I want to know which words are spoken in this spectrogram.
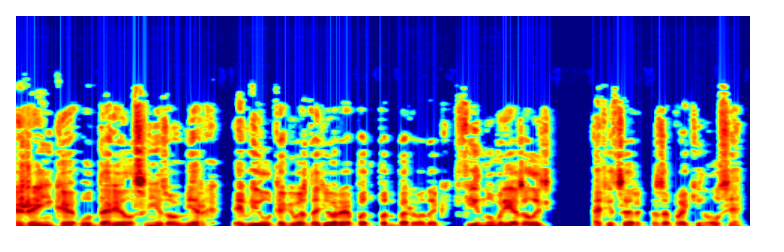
Женька ударил снизу вверх, вилка гвоздодера под подбородок Фину врезалась. Офицер запрокинулся,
